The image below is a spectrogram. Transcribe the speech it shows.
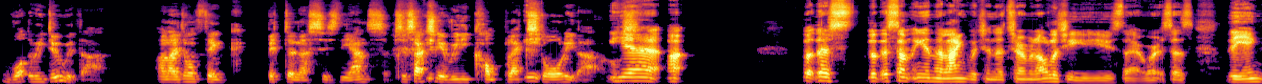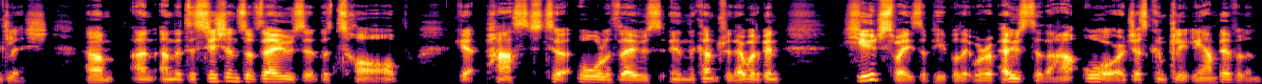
what do we do with that? And I don't think bitterness is the answer. It's actually a really complex story. That Yeah, I, but there's but there's something in the language and the terminology you use there where it says the English, um, and and the decisions of those at the top get passed to all of those in the country. There would have been huge swathes of people that were opposed to that, or just completely ambivalent.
